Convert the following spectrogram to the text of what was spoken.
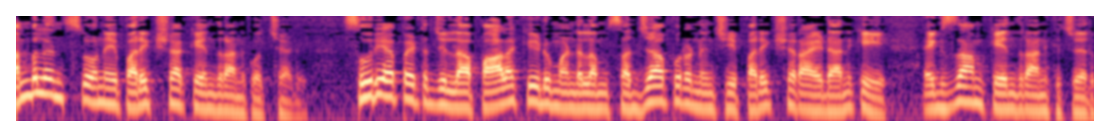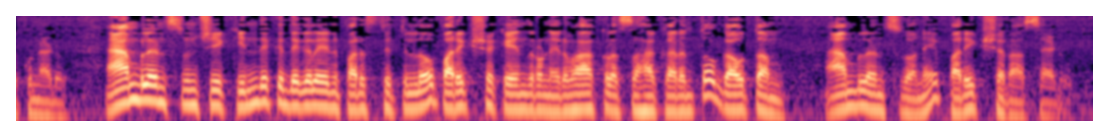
అంబులెన్స్లోనే పరీక్షా కేంద్రానికి వచ్చాడు సూర్యాపేట జిల్లా పాలకీడు మండలం సజ్జాపురం నుంచి పరీక్ష రాయడానికి ఎగ్జామ్ కేంద్రానికి చేరుకున్నాడు. అంబులెన్స్ నుంచి కిందికి దిగలేని పరిస్థితుల్లో పరీక్ష కేంద్రం నిర్వాహకుల సహకారంతో గౌతమ్ అంబులెన్స్లోనే పరీక్ష రాశాడు.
